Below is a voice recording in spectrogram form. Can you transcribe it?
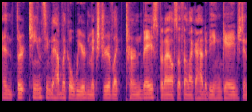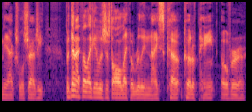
and 13 seemed to have like a weird mixture of like turn based, but I also felt like I had to be engaged in the actual strategy. But then I felt like it was just all like a really nice co- coat of paint over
